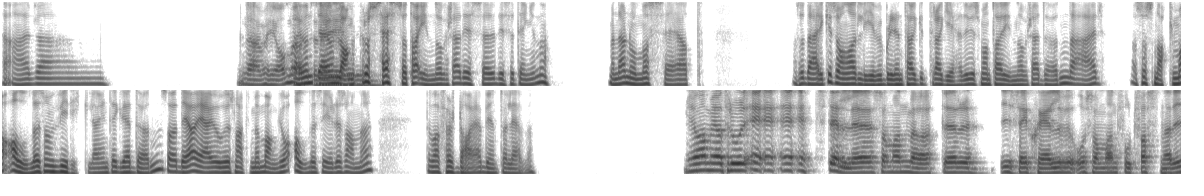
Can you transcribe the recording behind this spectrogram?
Det er Nej, men møter det er jo en, det er jo en lang prosess å ta inn over seg disse, disse tingene. Men det er noe med å se at altså det er ikke sånn at livet blir en tragedie hvis man tar inn over seg døden. Det er altså Snakk med alle som virkelig har integrert døden. Så det har jeg jo snakket med mange, og alle sier det samme. Det var først da jeg begynte å leve. Ja, men jeg tror et e- e- ett ställe som man møter i seg selv, og som man fort fastner i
